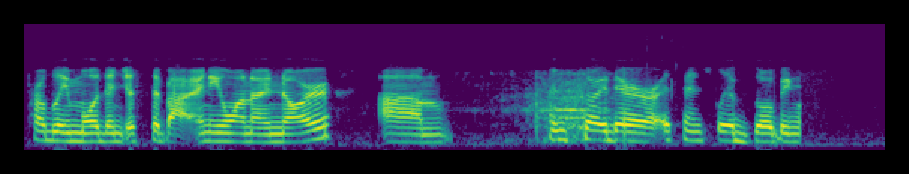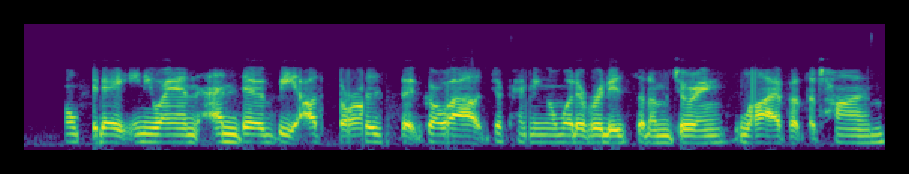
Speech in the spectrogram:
probably more than just about anyone I know. Um, and so they're essentially absorbing all day anyway, and, and there'll be other offers that go out depending on whatever it is that I'm doing live at the time.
